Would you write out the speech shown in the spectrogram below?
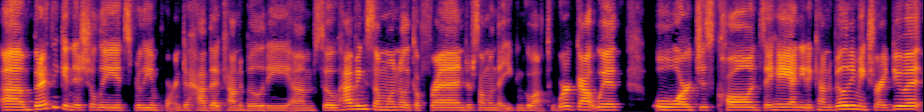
um but i think initially it's really important to have the accountability um so having someone like a friend or someone that you can go out to work out with or just call and say hey i need accountability make sure i do it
